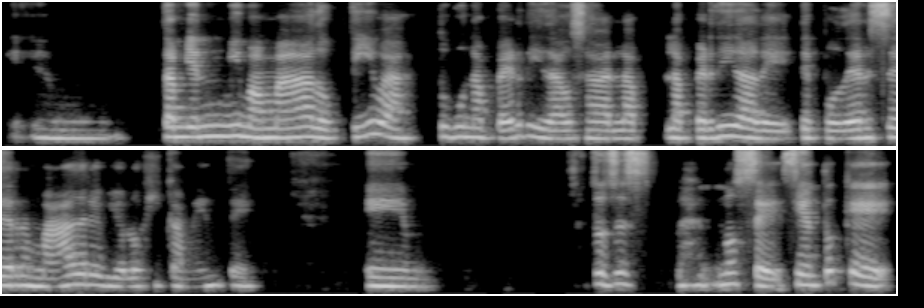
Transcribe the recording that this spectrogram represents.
Em, también mi mamá adoptiva tuvo una pérdida, o sea, la, pérdida de, poder ser madre biológicamente. Em, entonces, no sé, siento que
